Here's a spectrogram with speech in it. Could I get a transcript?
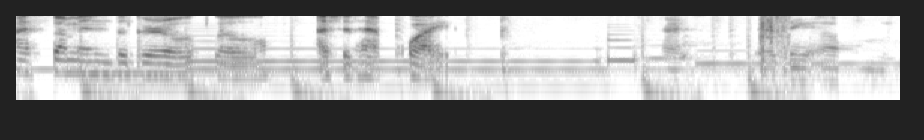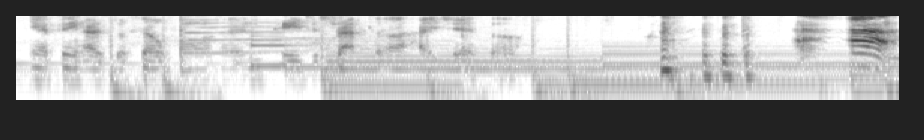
I summoned the girls, so I should have quiet. Nice. I think um, Anthony has the cell phone and Paige is strapped to a high chair, so. Ah,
